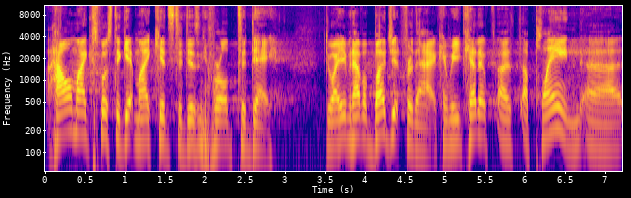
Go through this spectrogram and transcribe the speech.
How am I supposed to get my kids to Disney World today? Do I even have a budget for that? Can we get a, a, a plane uh,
